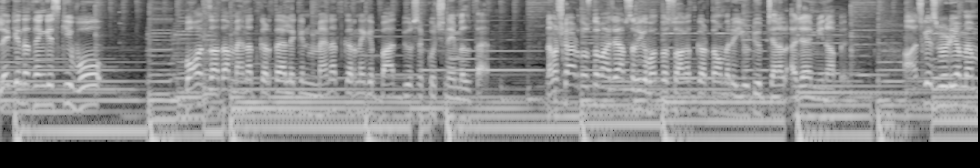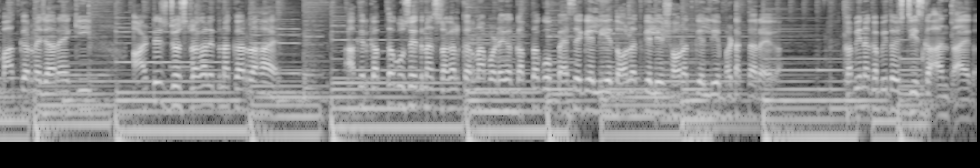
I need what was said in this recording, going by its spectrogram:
लेकिन द थिंग इसकी वो बहुत ज़्यादा मेहनत करता है, लेकिन मेहनत करने के बाद भी उसे कुछ नहीं मिलता नमस्कार दोस्तों, मैं अजय आप सभी का बहुत बहुत स्वागत करता हूँ मेरे यूट्यूब चैनल अजय मीना पे। आज के इस वीडियो में हम बात करने जा रहे हैं कि आर्टिस्ट जो स्ट्रगल इतना कर रहा है, आखिर कब तक उसे इतना स्ट्रगल करना पड़ेगा, कब तक वो पैसे के लिए, दौलत के लिए, शोहरत के लिए भटकता रहेगा। कभी ना कभी तो इस चीज़ का अंत आएगा।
